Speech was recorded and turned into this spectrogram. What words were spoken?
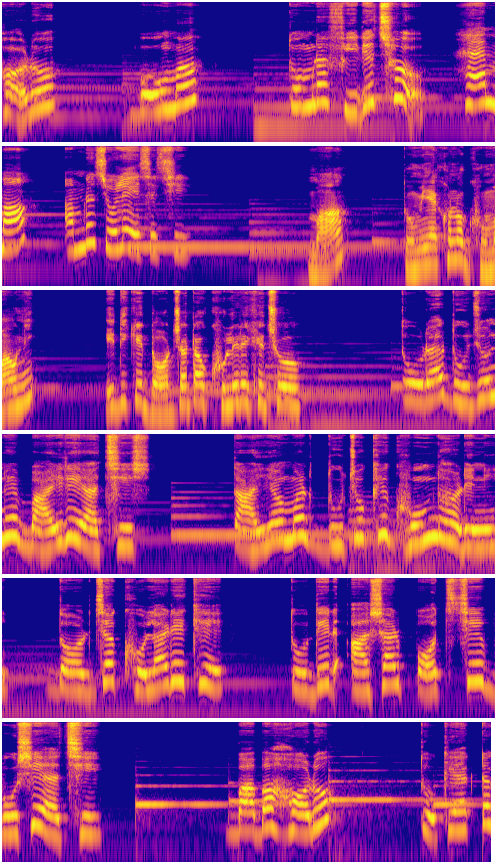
হর বৌমা তোমরা ফিরেছো? হ্যাঁ মা আমরা চলে এসেছি। মা তুমি এখনও ঘুমাওনি? এদিকে দরজাটাও খুলে রেখেছ। তোরা দুজনে বাইরে আছিস তাই আমার দু চোখে ঘুম ধরেনি। দরজা খোলা রেখে তোদের আসার পথ চেয়ে বসে আছি। বাবা হর তোকে একটা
